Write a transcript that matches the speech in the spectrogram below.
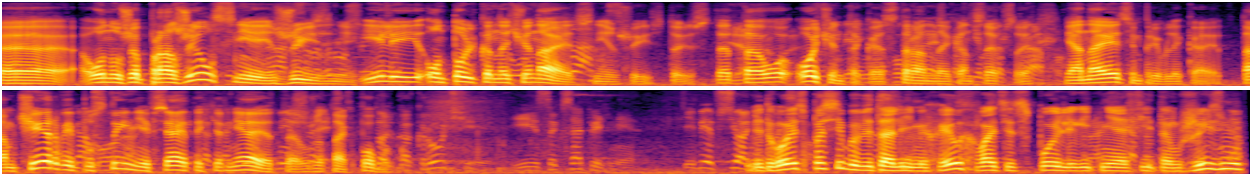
э, он уже прожил с ней жизнь, или он только начинает с ней жизнь. То есть это о- очень такая странная концепция, и она этим привлекает. Там черви, пустыни, вся эта херня, это уже так, по боку. Ведроид, спасибо, Виталий и Михаил. Хватит спойлерить неофитам жизни.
